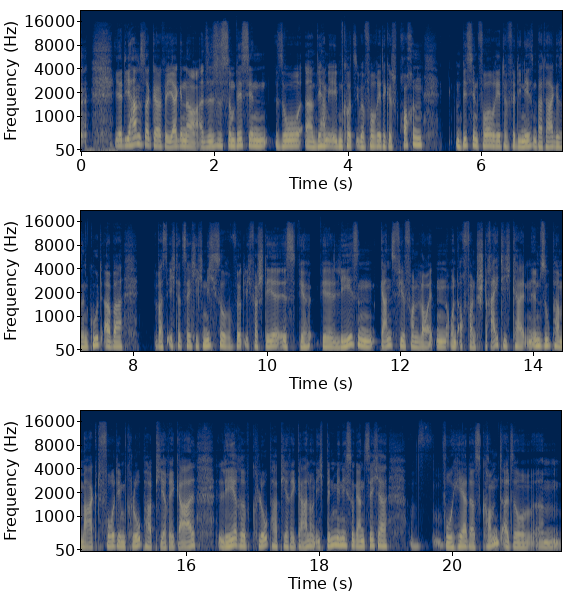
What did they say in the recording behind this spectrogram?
ja, die Hamsterkäufe, ja genau. Also es ist so ein bisschen so, äh, wir haben ja eben kurz über Vorräte gesprochen. Ein bisschen Vorräte für die nächsten paar Tage sind gut, aber was ich tatsächlich nicht so wirklich verstehe, ist, wir, wir lesen ganz viel von Leuten und auch von Streitigkeiten im Supermarkt vor dem Klopapierregal, leere Klopapierregale und ich bin mir nicht so ganz sicher, woher das kommt. Also ähm,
